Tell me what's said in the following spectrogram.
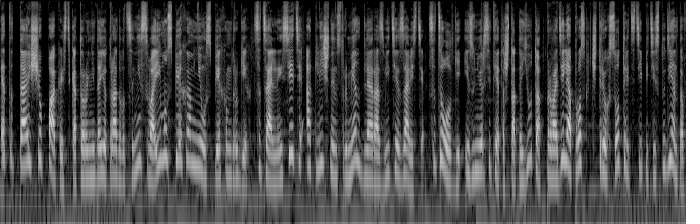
Это та еще пакость, которая не дает радоваться ни своим успехам, ни успехам других. Социальные сети – отличный инструмент для развития зависти. Социологи из университета штата Юта проводили опрос 435 студентов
